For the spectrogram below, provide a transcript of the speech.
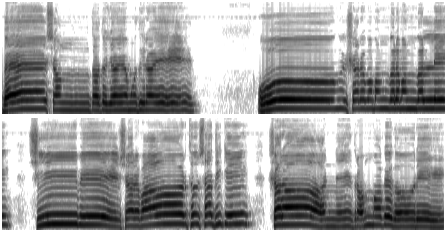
ব্যাসং তত জয় মুদিরয়ে সর্বমঙ্গলমঙ্গলে শিবে সর্বার্থ সাধিকে শরণ্যে ত্রম্বকে গৌরে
